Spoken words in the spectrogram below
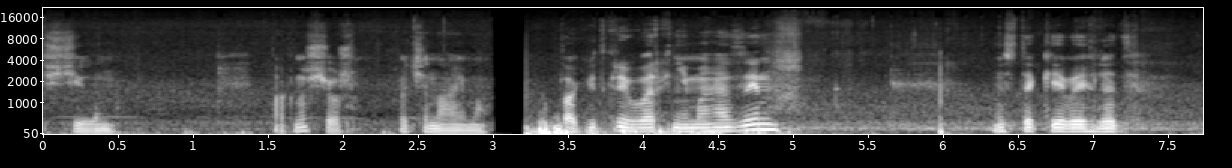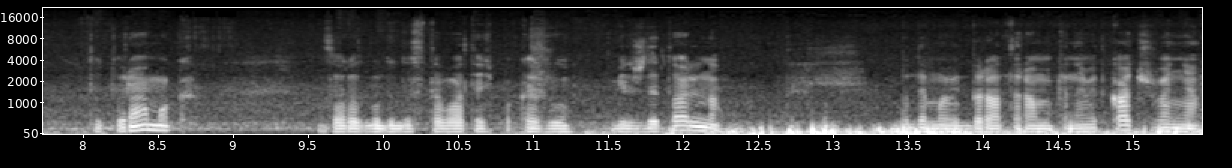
щілин. Так, ну що ж, починаємо. Так, відкрив верхній магазин. Ось такий вигляд тут у рамок. Зараз буду доставати, покажу більш детально. Будемо відбирати рамки на відкачування.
